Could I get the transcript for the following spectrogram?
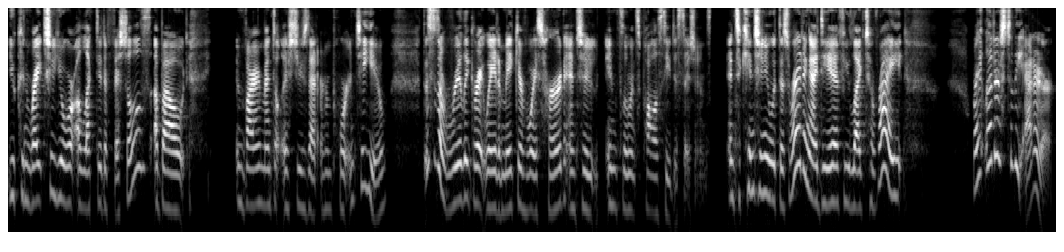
You can write to your elected officials about environmental issues that are important to you. This is a really great way to make your voice heard and to influence policy decisions. And to continue with this writing idea, if you like to write, write letters to the editor.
